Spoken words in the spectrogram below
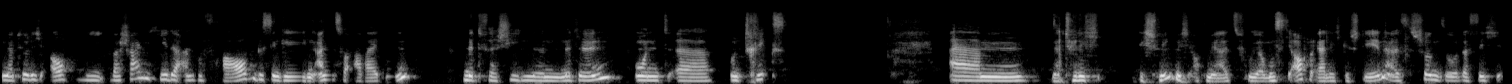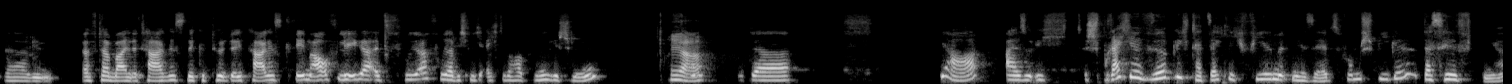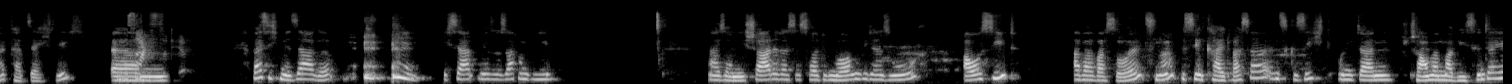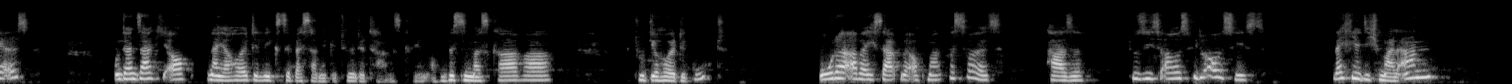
natürlich auch, wie wahrscheinlich jede andere Frau, ein bisschen gegen anzuarbeiten mit verschiedenen Mitteln und, äh, und Tricks. Ähm, natürlich, ich schminke mich auch mehr als früher, muss ich auch ehrlich gestehen. Also es ist schon so, dass ich ähm, öfter mal eine Tages, eine getönte Tagescreme auflege als früher. Früher habe ich mich echt überhaupt nie geschminkt. Ja. Und, äh, ja, also ich spreche wirklich tatsächlich viel mit mir selbst vom Spiegel. Das hilft mir tatsächlich. Was sagst du ähm, dir? Was ich mir sage, ich sage mir so Sachen wie, also nicht schade, dass es heute Morgen wieder so aussieht, aber was soll's, ne? Bisschen kalt Wasser ins Gesicht und dann schauen wir mal, wie es hinterher ist. Und dann sage ich auch, naja, heute legst du besser eine getönte Tagescreme auf. Ein bisschen Mascara tut dir heute gut. Oder aber ich sage mir auch mal, was soll's? Hase, du siehst aus, wie du aussiehst. Lächel dich mal an,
